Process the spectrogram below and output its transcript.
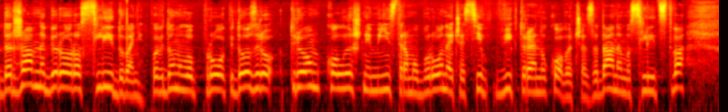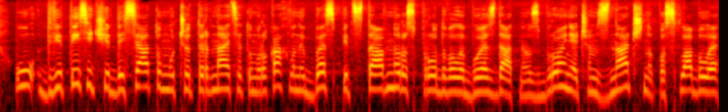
Державне бюро розслідувань повідомило про підозрю трьом колишнім міністрам оборони часів Віктора Януковича. За даними слідства, у 2010-2014 роках вони безпідставно розпродували боєздатне озброєння, чим значно послабили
